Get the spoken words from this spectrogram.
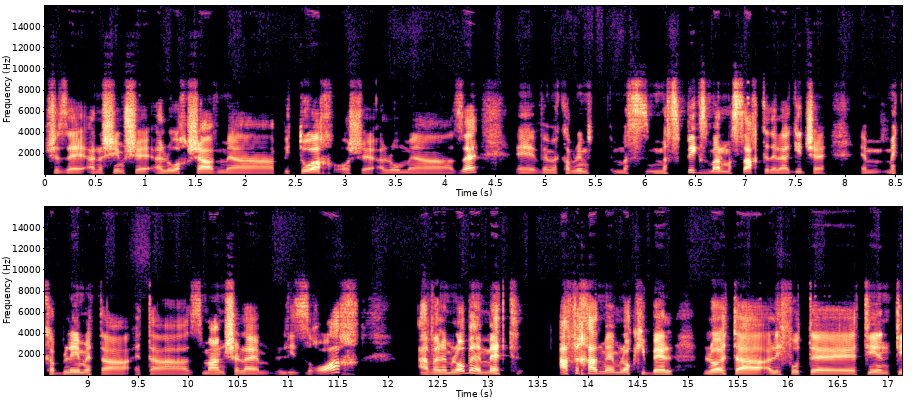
שזה אנשים שעלו עכשיו מהפיתוח או שעלו מהזה, אה, ומקבלים מס, מספיק זמן מסך כדי להגיד שהם מקבלים את, ה, את הזמן שלהם לזרוח, אבל הם לא באמת אף אחד מהם לא קיבל לא את האליפות uh, אה, TNT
